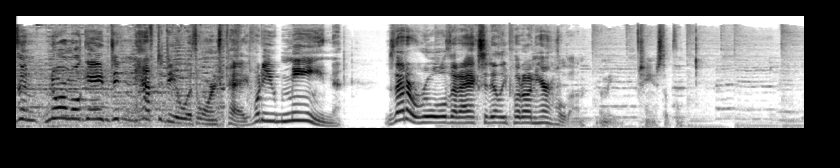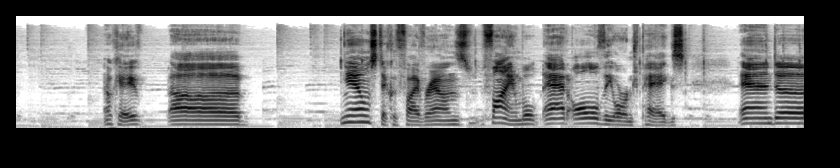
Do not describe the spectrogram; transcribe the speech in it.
The normal game didn't have to deal with orange pegs. What do you mean? Is that a rule that I accidentally put on here? Hold on, let me change something. Okay, uh, yeah, we'll stick with five rounds. Fine, we'll add all the orange pegs, and Go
